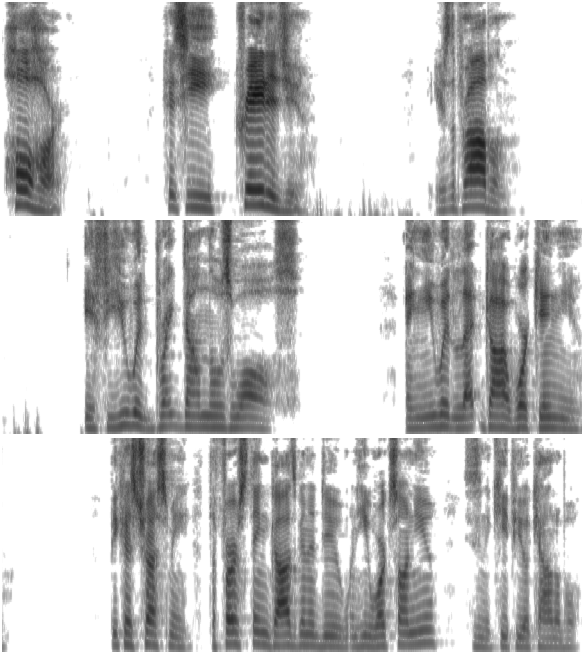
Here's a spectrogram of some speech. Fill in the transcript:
whole heart because He created you. Here's the problem if you would break down those walls and you would let God work in you, because trust me, the first thing God's going to do when He works on you, He's going to keep you accountable.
